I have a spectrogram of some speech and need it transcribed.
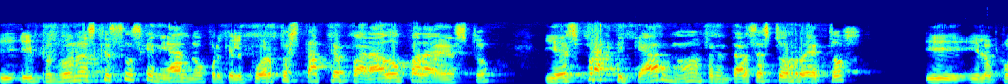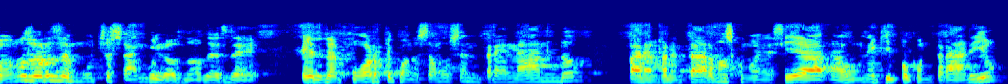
y, y pues bueno, es que esto es genial, ¿no? Porque el cuerpo está preparado para esto y es practicar, ¿no? Enfrentarse a estos retos y, y, lo podemos ver desde muchos ángulos, ¿no? Desde el deporte, cuando estamos entrenando para enfrentarnos, como decía, a un equipo contrario.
